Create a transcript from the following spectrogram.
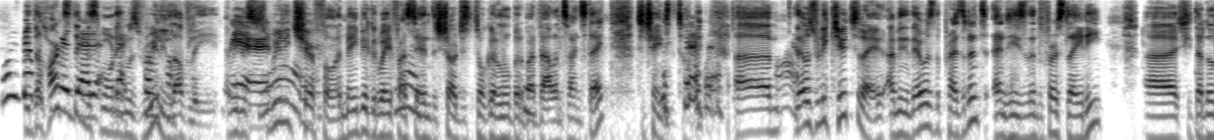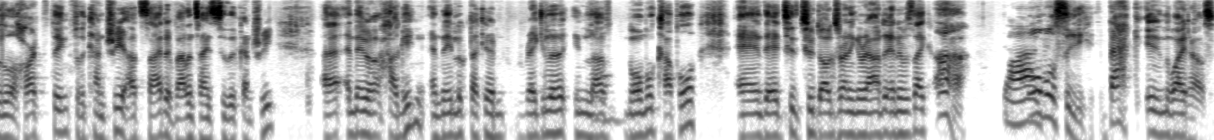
What that the was hearts thing that- this morning was really lovely. I mean, it's Weird. really Yeah. cheerful, and maybe a good way for us to end the show just talking a little bit about Valentine's Day to change the topic. Um, that was really cute today. I mean, there was the president, and he's the first lady. Uh, she did a little heart thing for the country outside of Valentine's to the country, uh, and they were hugging, and they looked like a regular, in love, normal couple, and they had two two dogs running around, and it was like ah. Dog. Normalcy back in the White House.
